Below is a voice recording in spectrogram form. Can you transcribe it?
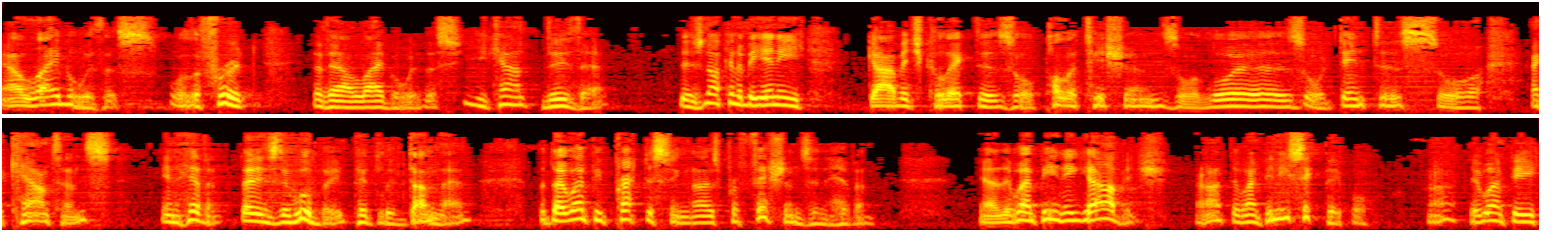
our labour with us or the fruit of our labour with us. You can't do that. There's not going to be any garbage collectors or politicians or lawyers or dentists or accountants in heaven. That is, there will be people who've done that, but they won't be practicing those professions in heaven. You know, there won't be any garbage, right? There won't be any sick people. There won't be,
